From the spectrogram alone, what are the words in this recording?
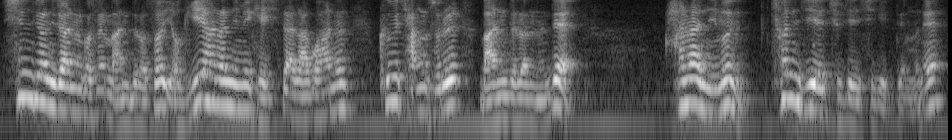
신전이라는 것을 만들어서 여기에 하나님이 계시다라고 하는 그 장소를 만들었는데 하나님은 천지의 주제시기 때문에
